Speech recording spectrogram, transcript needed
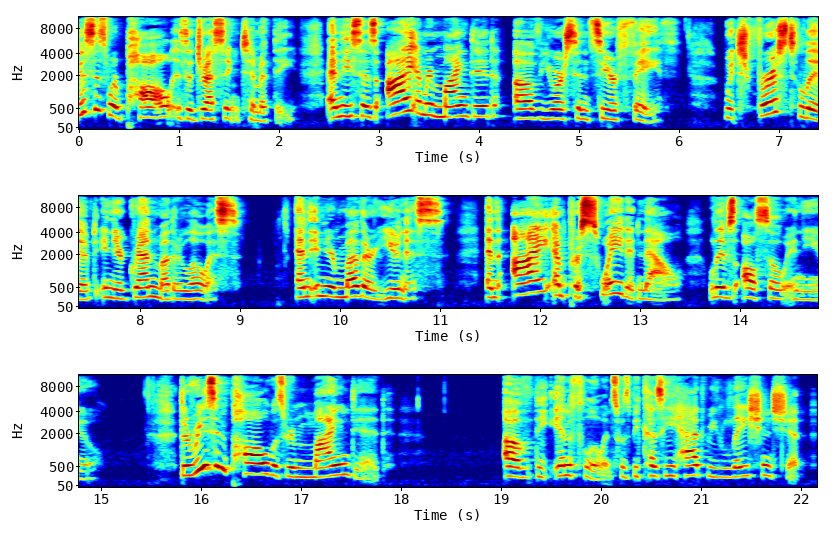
This is where Paul is addressing Timothy, and he says, I am reminded of your sincere faith, which first lived in your grandmother Lois and in your mother Eunice, and I am persuaded now lives also in you. The reason Paul was reminded of the influence was because he had relationship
